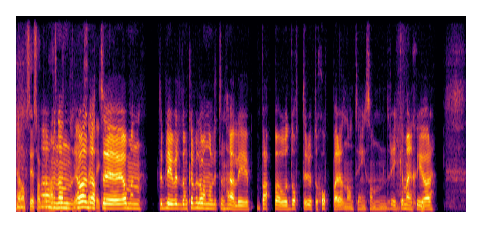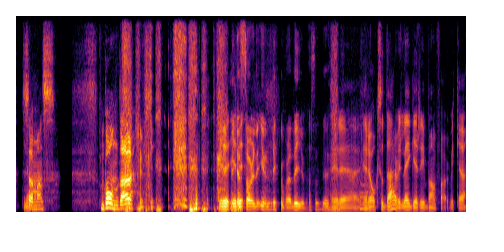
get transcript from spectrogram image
När man får se saker Ja, ur hans någon, perspektiv. ja, exakt, att, exakt. eh, ja, men det blir väl, de kan väl ha någon liten härlig pappa och dotter ute och shoppar eller någonting som rika människor gör. Tillsammans. Bondar. Är, är, Vilken det, sorglig inblick i våra liv. Alltså, det... är, det, är det också där vi lägger ribban för vilka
